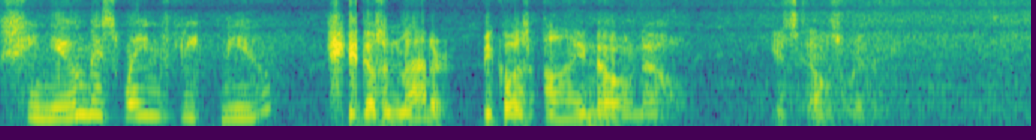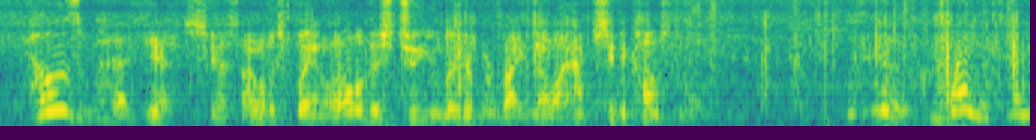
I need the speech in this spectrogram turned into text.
She knew, Miss Wainfleet knew. It doesn't matter, because I know now. It's Ellsworthy. Ellsworthy? Yes, yes. I will explain all of this to you later, but right now I have to see the constable. Luke, wait. Um,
